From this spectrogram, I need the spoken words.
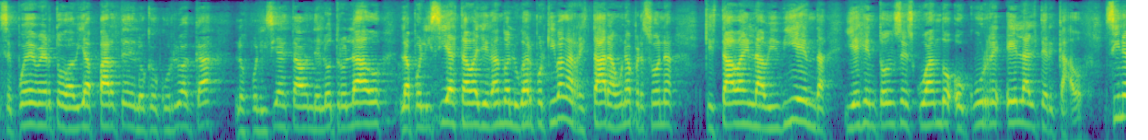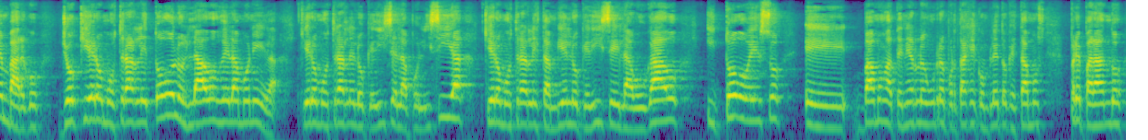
se puede ver todavía parte de lo que ocurrió acá, los policías estaban del otro lado, la policía estaba llegando al lugar porque iban a arrestar a una persona que estaba en la vivienda y es entonces cuando ocurre el altercado. Sin embargo, yo quiero mostrarle todos los lados de la moneda. Quiero mostrarle lo que dice la policía, quiero mostrarles también lo que dice el abogado y todo eso eh, vamos a tenerlo en un reportaje completo que estamos preparando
